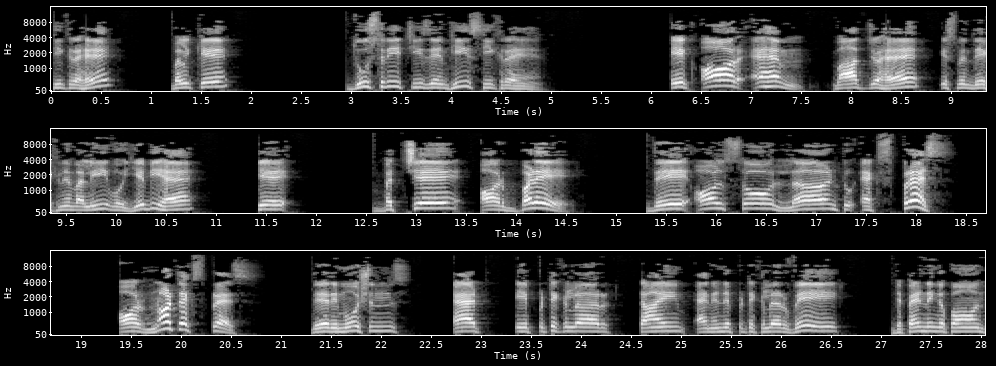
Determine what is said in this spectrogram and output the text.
سیکھ رہے بلکہ دوسری چیزیں بھی سیکھ رہے ہیں ایک اور اہم بات جو ہے اس میں دیکھنے والی وہ یہ بھی ہے کہ بچے اور بڑے they also learn to express اور not express their emotions at a particular time and in a particular way, depending upon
